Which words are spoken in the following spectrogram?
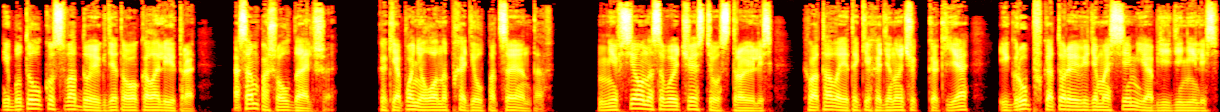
и бутылку с водой где-то около литра, а сам пошел дальше. Как я понял, он обходил пациентов. Не все у носовой части устроились, хватало и таких одиночек, как я, и групп, в которые, видимо, семьи объединились.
